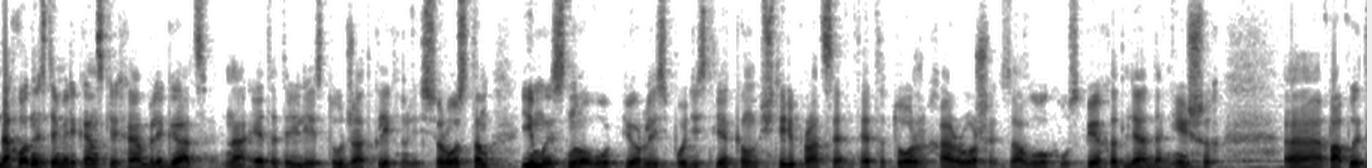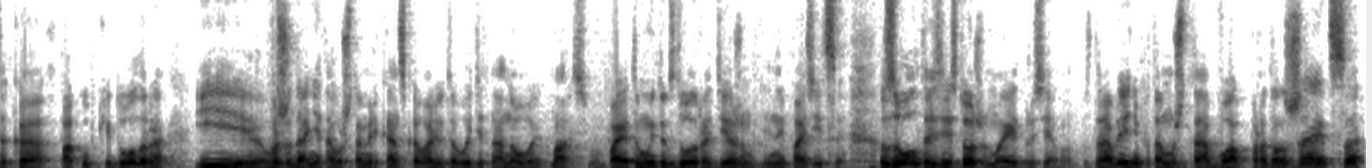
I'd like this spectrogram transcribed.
Доходность американских облигаций на этот релиз тут же откликнулись ростом, и мы снова уперлись по десятилеткам в 4%. Это тоже хороший залог успеха для дальнейших попыток э, покупки доллара и в ожидании того, что американская валюта выйдет на новый максимум. Поэтому индекс доллара держим в длинной позиции. Золото здесь тоже, мои друзья, вам поздравления, потому что обвал продолжается.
